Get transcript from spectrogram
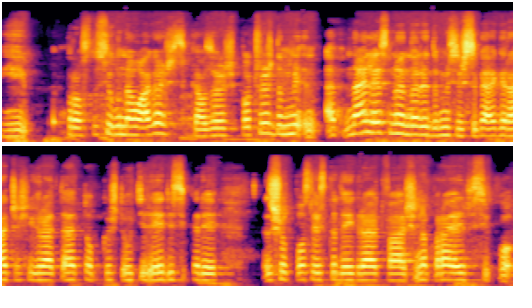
И просто си го налагаш, си казваш, почваш да ми... А най-лесно е нали, да мислиш, сега играча ще играе тая топка, ще отиде еди си къде, защото после иска да играе това, ще направи еди си какво.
